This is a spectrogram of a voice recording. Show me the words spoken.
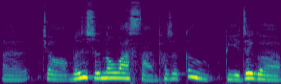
呃，叫文石 Nova 三，它是更比这个，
